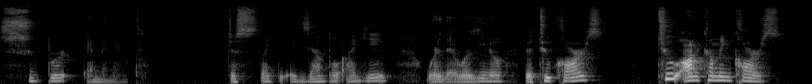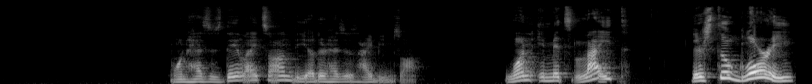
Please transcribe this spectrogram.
supereminent. Just like the example I gave where there was, you know, the two cars, two oncoming cars. One has his daylights on, the other has his high beams on. One emits light, there's still glory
